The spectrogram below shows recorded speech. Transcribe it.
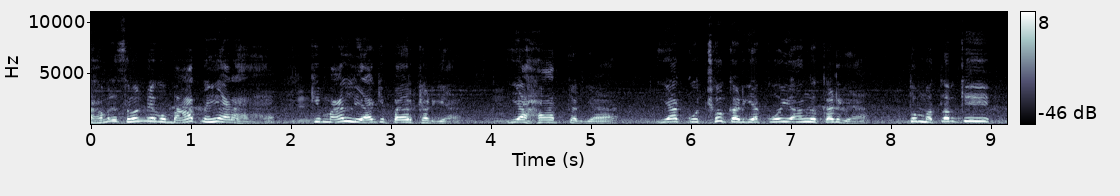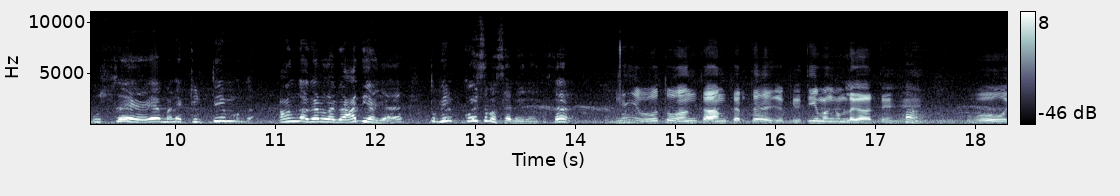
हमारे समझ में वो बात नहीं आ रहा है कि मान लिया कि पैर कट गया। या हाथ कट गया या कुछ कट गया कोई अंग कट गया तो मतलब कि उससे मैंने कृत्रिम अंग अगर लगा दिया जाए तो फिर कोई समस्या नहीं रहेगी सर। नहीं वो तो अंग काम करता है जो कृत्रिम अंग हम लगाते हैं हाँ। वो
